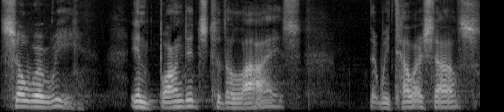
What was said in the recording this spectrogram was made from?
so were we in bondage to the lies that we tell ourselves,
